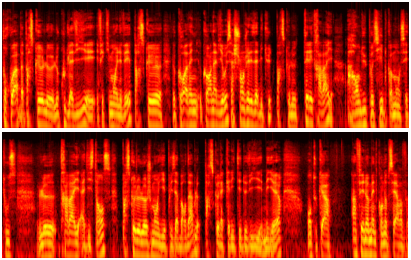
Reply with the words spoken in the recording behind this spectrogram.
Pourquoi? Bah Parce que le, coût de la vie est effectivement élevé, parce que le coronavirus a changé les habitudes, parce que le télétravail a rendu possible, comme on le sait tous, le travail à distance, parce que le logement y est plus abordable, parce que la qualité de vie est meilleure. En tout cas, un phénomène qu'on observe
